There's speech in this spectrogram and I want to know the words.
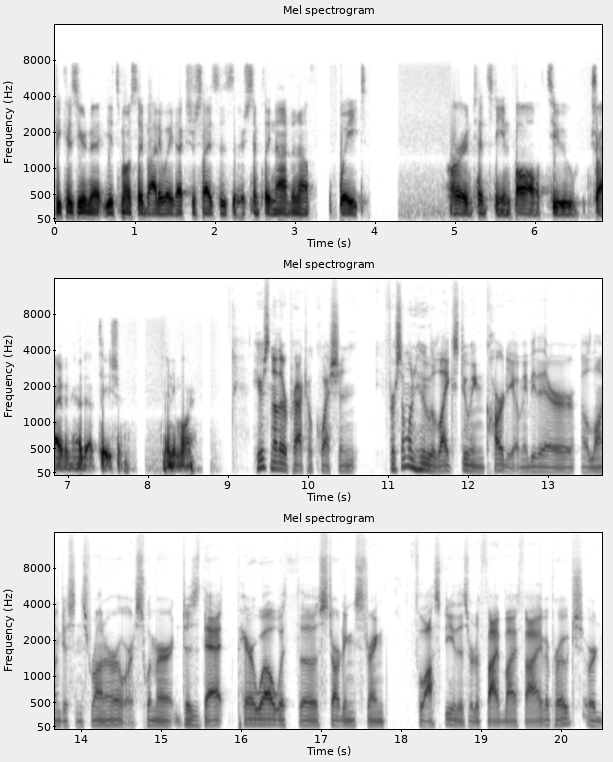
Because you're not, it's mostly body weight exercises. There's simply not enough weight or intensity involved to drive an adaptation anymore. Here's another practical question. For someone who likes doing cardio, maybe they're a long distance runner or a swimmer, does that pair well with the starting strength philosophy, the sort of five by five approach? Or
